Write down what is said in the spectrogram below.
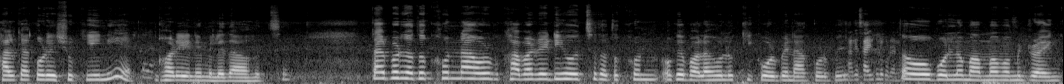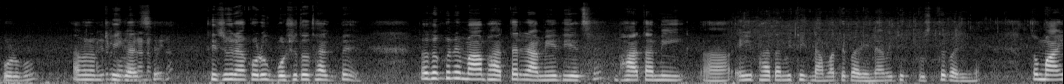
হালকা করে শুকিয়ে নিয়ে ঘরে এনে মেলে দেওয়া হচ্ছে। তারপর যতক্ষণ না ওর খাবার রেডি হচ্ছে ততক্ষণ ওকে বলা হলো কি করবে না করবে। তো ও বলল মাম্মা আমি ড্রয়িং করব। আমি বললাম ঠিক আছে। কিছু না করুক বসে তো থাকবে। ততক্ষণে মা ভাতটা নামিয়ে দিয়েছে। ভাত আমি এই ভাত আমি ঠিক নামাতে পারি না আমি ঠিক বুঝতে পারি না তো মাই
